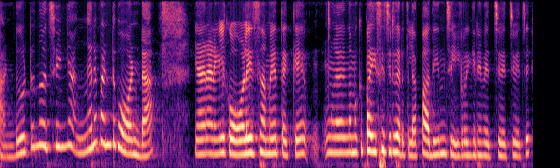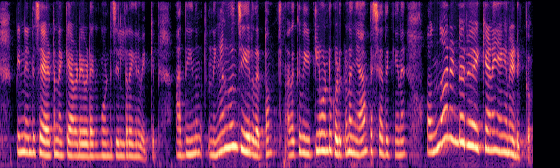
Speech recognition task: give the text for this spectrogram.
പണ്ട് തൊട്ടെന്ന് വെച്ച് കഴിഞ്ഞാൽ അങ്ങനെ പണ്ട് പോകണ്ട ഞാനാണെങ്കിൽ കോളേജ് സമയത്തൊക്കെ നമുക്ക് പൈസ ഇച്ചിരി തരത്തില്ല. അപ്പോൾ അതിൽ നിന്ന് ചില്ലറ ഇങ്ങനെ വെച്ച് വെച്ച് വെച്ച് പിന്നെ എന്റെ ചേട്ടനൊക്കെ അവിടെ ഇവിടെയൊക്കെ കൊണ്ട് ചില്ലറ ഇങ്ങനെ വെക്കും. അതിൽ നിന്നും നിങ്ങളൊന്നും ചെയ്യരുത് കേട്ടോ അതൊക്കെ വീട്ടിൽ കൊണ്ട് കൊടുക്കണം. ഞാൻ പക്ഷേ അതൊക്കെ ഇങ്ങനെ ഒന്നോ രണ്ടോ രൂപയൊക്കെയാണ് ഞാൻ ഇങ്ങനെ എടുക്കും.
